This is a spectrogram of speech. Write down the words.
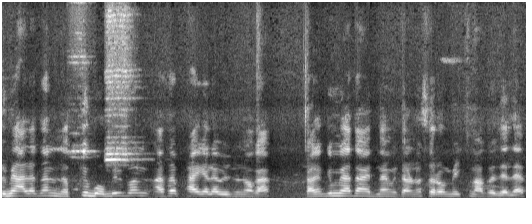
तुम्ही आला तर नक्की बोंबील पण असं फ्राय करायला विसरू नका. कारण की मी आता आहेत ना मित्रांनो सर्व मिक्स मागवलेले आहेत.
